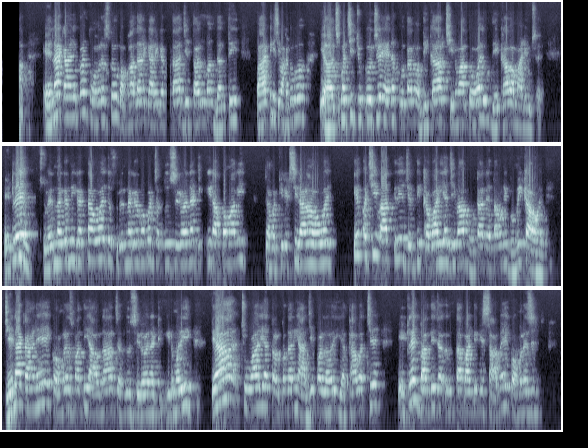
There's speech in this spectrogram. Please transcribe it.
એના કારણે પણ કોંગ્રેસનો વફાદાર કાર્યકર્તા જે તન, મન, ધનથી પાર્ટી સેવા એ હચમચી ચૂક્યો છે, એને પોતાનો અધિકાર છીનવાતો હોય એવું દેખાવા માંડ્યું છે. એટલે સુરેન્દ્રનગરની ઘટના હોય તો સુરેન્દ્રનગરમાં પણ ચંદુ સિરોયાને ટિકિટ આપવામાં આવી, તેમાં કિરીટસિંહ રાણા હોય. કે પછી વાત કરીએ જયંતિ કવાડિયા જેવા મોટા નેતાઓની ભૂમિકા હોય, જેના કારણે કોંગ્રેસમાંથી આવનાર ચંદુ સિરોયાને ટિકિટ મળી. ત્યાં ચુવાડિયા તળપદાની આજે પણ લડાઈ યથાવત છે. એટલે જ ભારતીય જનતા પાર્ટીની સામે કોંગ્રેસે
